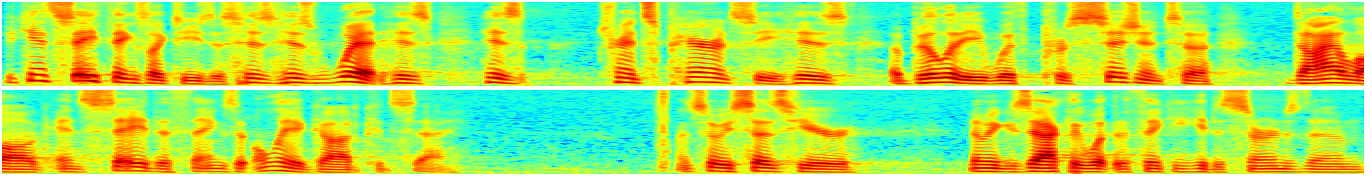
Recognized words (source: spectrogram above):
You can't say things like Jesus. His, his wit, his, his transparency, his ability with precision to dialogue and say the things that only a God could say. And so he says here, knowing exactly what they're thinking, he discerns them.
